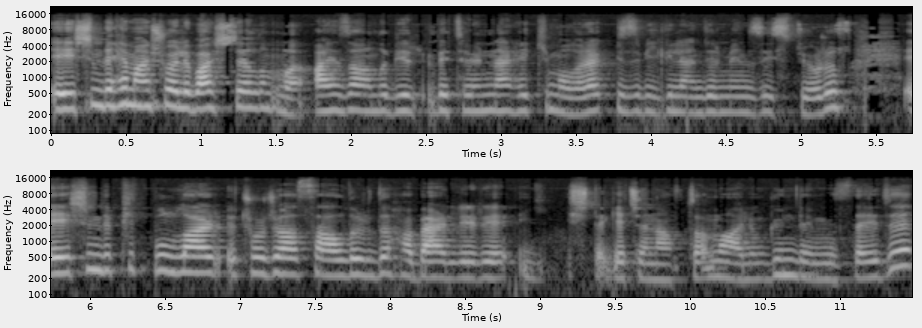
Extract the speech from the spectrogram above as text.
E, şimdi hemen şöyle başlayalım mı? Aynı zamanda bir veteriner hekim olarak bizi bilgilendirmenizi istiyoruz. E, şimdi pitbulllar çocuğa saldırdı haberleri işte geçen hafta malum gündemimizdeydi.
